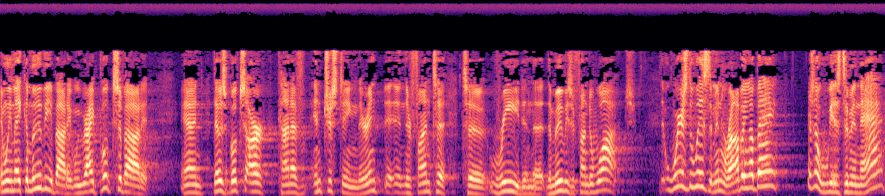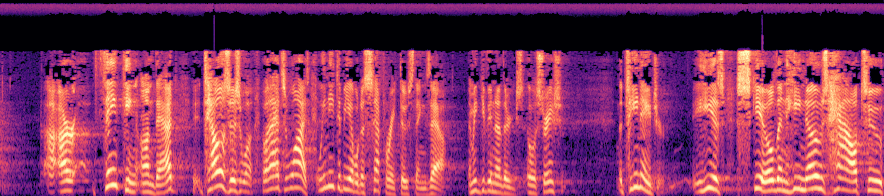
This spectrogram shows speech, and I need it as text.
And we make a movie about it, and we write books about it. And those books are kind of interesting. They're, in, and they're fun to, to read, and the, the movies are fun to watch. Where's the wisdom in robbing a bank? There's no wisdom in that. Our thinking on that tells us, well, well, that's wise. We need to be able to separate those things out. Let me give you another illustration. The teenager, he is skilled and he knows how to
